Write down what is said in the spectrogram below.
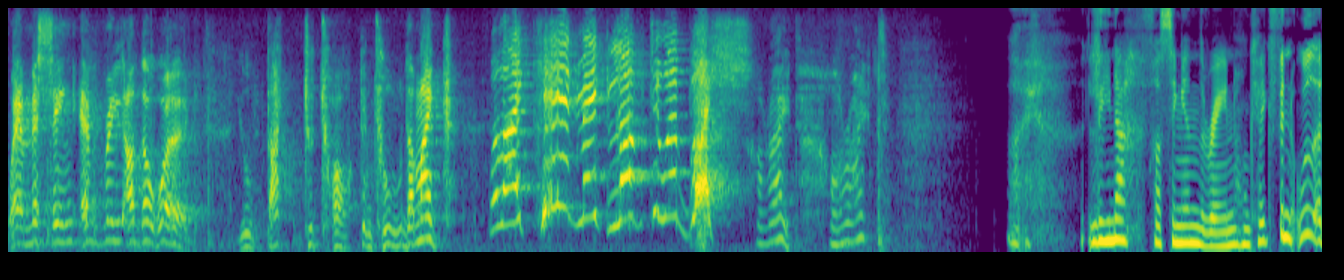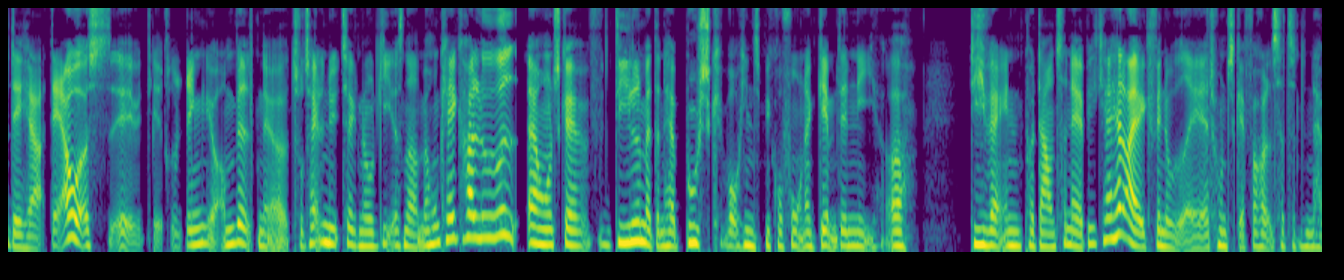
we're missing every other word. You've got to talk into the mic. Well, I can't make love to a bush. All right, all right. Nej. Lena fra Sing in the Rain, hun kan ikke finde ud af det her. Det er jo også øh, rimelig omvæltende og totalt ny teknologi og sådan noget, men hun kan ikke holde ud, at hun skal dele med den her busk, hvor hendes mikrofon er gemt inde i. Og divaen på Downton Abbey kan heller ikke finde ud af, at hun skal forholde sig til den her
